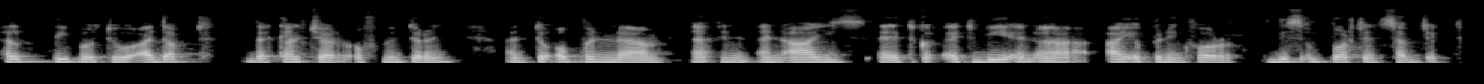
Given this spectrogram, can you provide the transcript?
help people to adopt the culture of mentoring and to open um, an, an, eyes uh, to, to be an uh, eye opening for this important subject.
